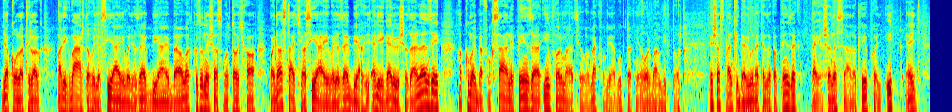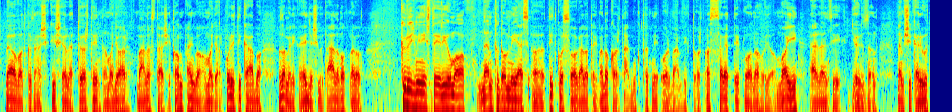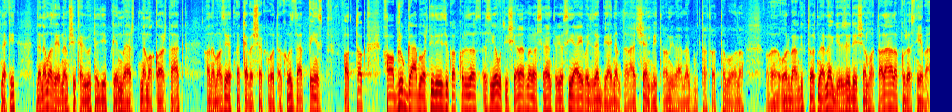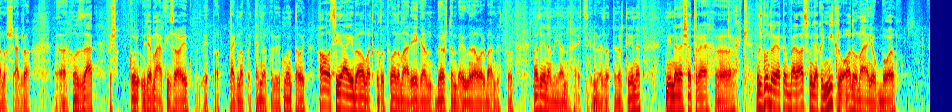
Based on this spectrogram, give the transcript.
gyakorlatilag alig várta, hogy a CIA vagy az FBI beavatkozon, és azt mondta, hogy ha majd azt látja a CIA vagy az FBI, hogy elég erős az ellenzék, akkor majd be fog szállni pénzzel, információval, meg fogják buktatni Orbán Viktort. És aztán kiderülnek ezek a pénzek, teljesen összeáll a kép, hogy itt egy beavatkozási kísérlet történt a magyar választási kampányba, a magyar politikába, az Amerikai Egyesült Államok meg a külügyminisztérium, nem tudom mi ez, a titkosszolgálatai meg akarták buktatni Orbán Viktort. Azt szerették volna, hogy a mai ellenzék győzzön. Nem sikerült nekik, de nem azért nem sikerült egyébként, mert nem akarták, hanem azért, mert kevesek voltak hozzá, pénzt adtak. Ha Brugg Gábort idézzük, akkor ez, ez jót is jelent, mert azt jelenti, hogy a CIA vagy az FBI nem talált semmit, amivel megbuktathatta volna Orbán Viktort, mert meggyőződésem, ha talál, akkor azt nyilvánosságra hozzák, és akkor ugye Márki Zaj épp a tegnap vagy tegnap előtt mondta, hogy ha a CIA beavatkozott volna, már régen börtönbe ülne Orbán Viktor. Azért nem ilyen egyszerű ez a történet. Minden esetre, most gondoljatok bele, azt mondják, hogy mikroadományokból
